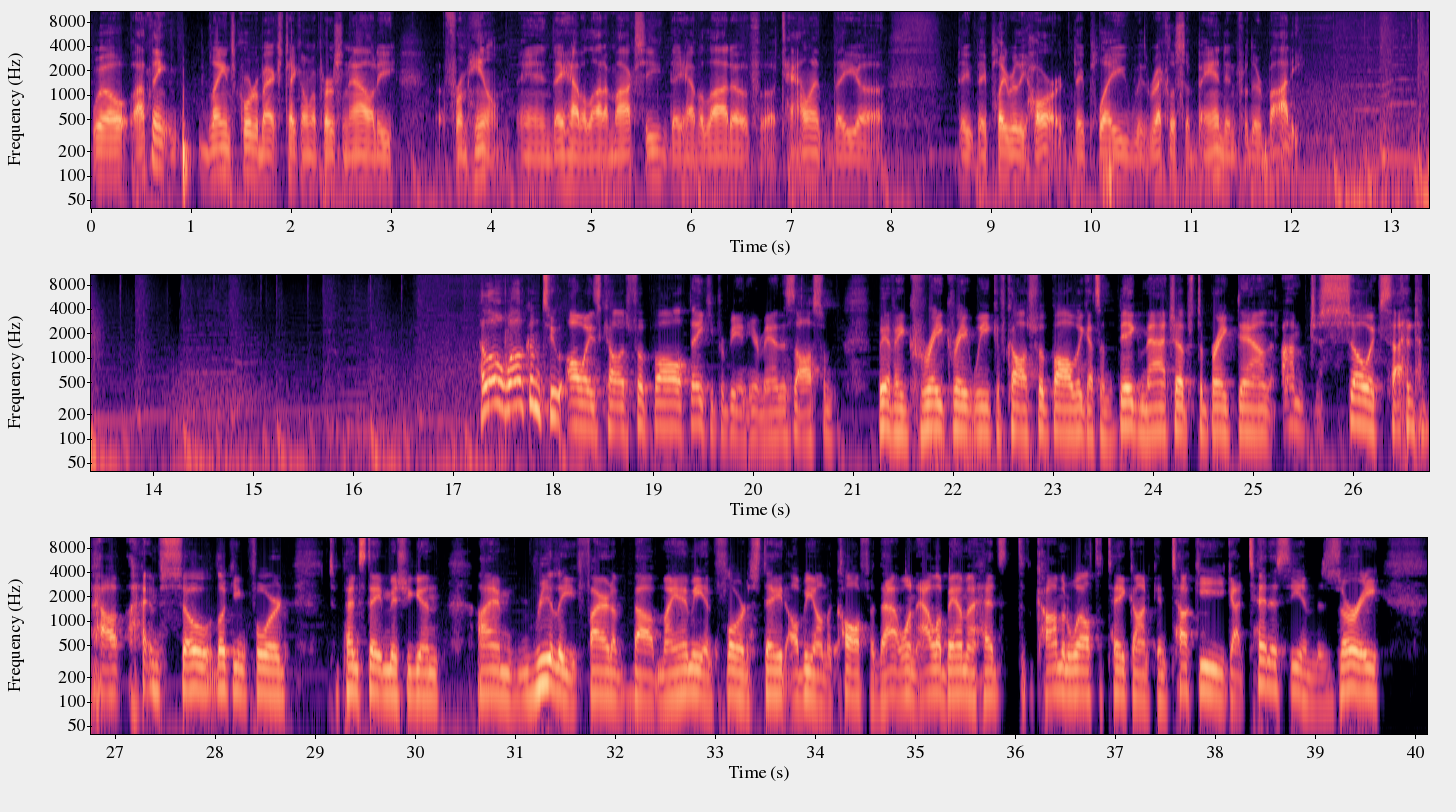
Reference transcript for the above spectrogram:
Well, I think Lane's quarterbacks take on a personality from him, and they have a lot of moxie. They have a lot of uh, talent. They, uh, they they play really hard. They play with reckless abandon for their body. Hello welcome to Always College Football. Thank you for being here, man. This is awesome. We have a great, great week of college football. We got some big matchups to break down that I'm just so excited about. I am so looking forward to Penn State, Michigan. I am really fired up about Miami and Florida State. I'll be on the call for that one. Alabama heads to the Commonwealth to take on Kentucky. You got Tennessee and Missouri.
